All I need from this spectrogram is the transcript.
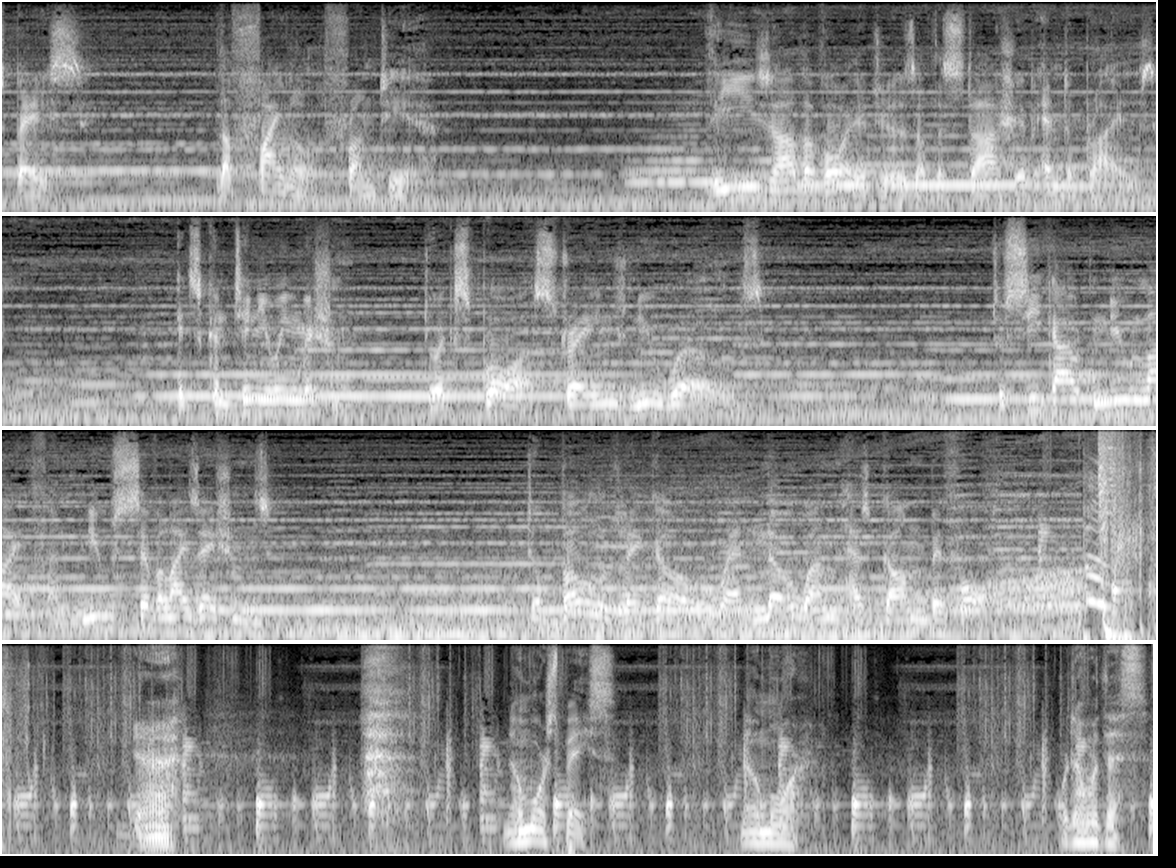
Space, the final frontier. These are the voyages of the Starship Enterprise. Its continuing mission to explore strange new worlds, to seek out new life and new civilizations, to boldly go where no one has gone before. Yeah. No more space. No more. We're done with this.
